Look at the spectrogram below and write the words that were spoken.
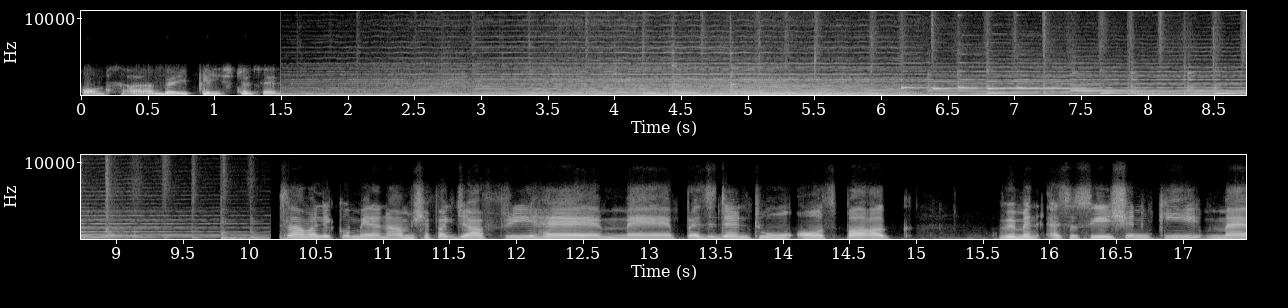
forms I am very please to سے السلام علیکم، میرا نام شفق جعفری ہے، میں پریزیڈنٹ ہوں اوس پاک ویمن ایسوسیشن کی میں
